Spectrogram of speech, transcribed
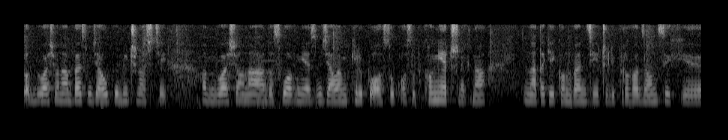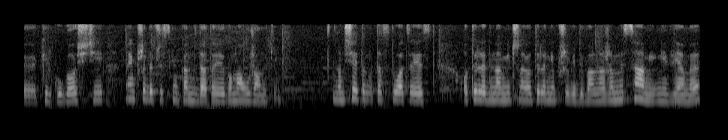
odbyła się ona bez udziału publiczności. Odbyła się ona dosłownie z udziałem kilku osób, osób koniecznych na, na takiej konwencji, czyli prowadzących, e, kilku gości, no i przede wszystkim kandydata i jego małżonki. No dzisiaj to, ta sytuacja jest o tyle dynamiczna i o tyle nieprzewidywalna, że my sami nie wiemy,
